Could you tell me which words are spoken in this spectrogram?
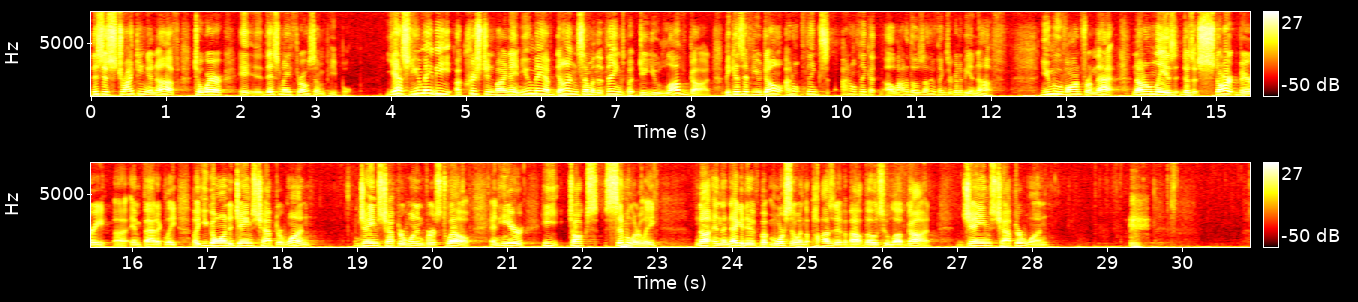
this is striking enough to where it, this may throw some people. Yes, you may be a Christian by name. You may have done some of the things, but do you love God? Because if you don't, I don't think I don't think a lot of those other things are going to be enough. You move on from that. Not only is, does it start very uh, emphatically, but you go on to James chapter 1, James chapter 1 and verse 12. And here he talks similarly, not in the negative, but more so in the positive about those who love God. James chapter 1.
